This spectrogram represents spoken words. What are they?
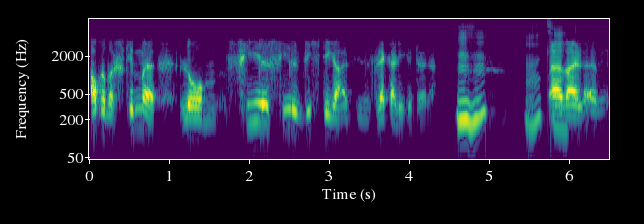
auch über Stimme loben, viel, viel wichtiger als dieses Leckerli-Gedöne. Mhm. Okay. Äh, weil, ähm, äh,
